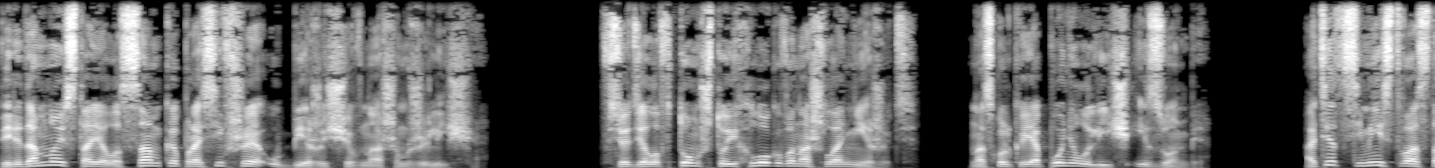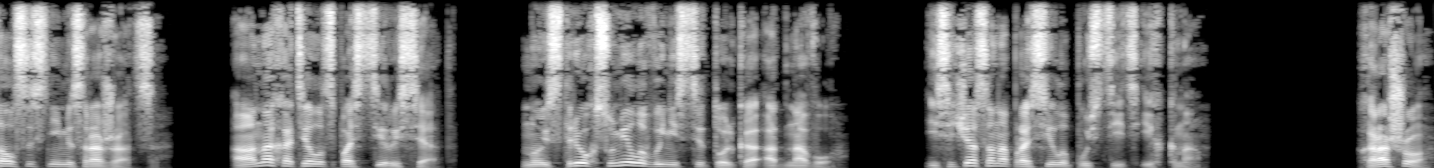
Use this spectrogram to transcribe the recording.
Передо мной стояла самка, просившая убежище в нашем жилище. Все дело в том, что их логово нашла нежить, насколько я понял, лич и зомби. Отец семейства остался с ними сражаться, а она хотела спасти рысят, но из трех сумела вынести только одного. И сейчас она просила пустить их к нам. «Хорошо,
